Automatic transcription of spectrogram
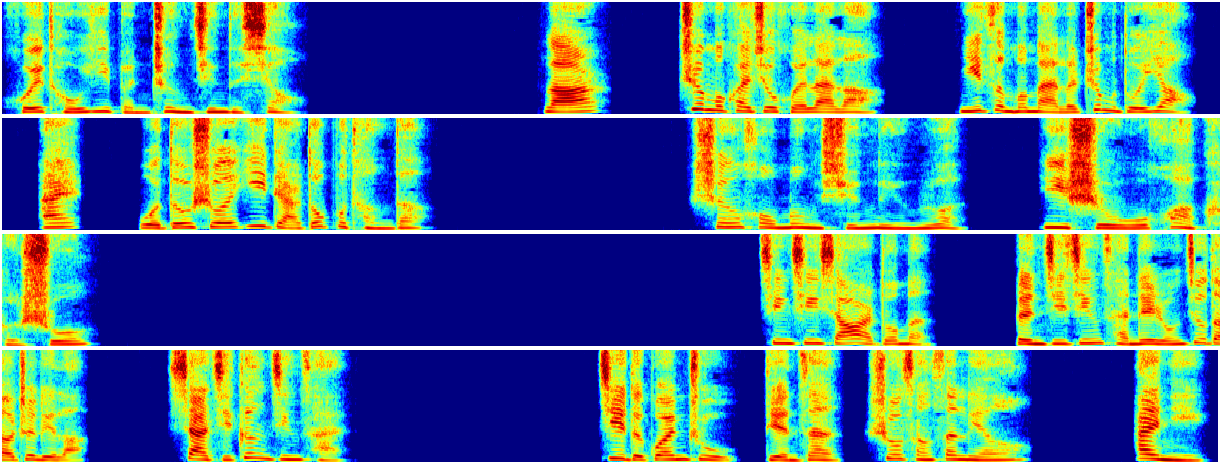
回头一本正经的笑：“兰儿，这么快就回来了？你怎么买了这么多药？哎，我都说一点都不疼的。”身后孟寻凌乱，一时无话可说。亲亲小耳朵们，本集精彩内容就到这里了，下集更精彩，记得关注、点赞、收藏三连哦，爱你！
